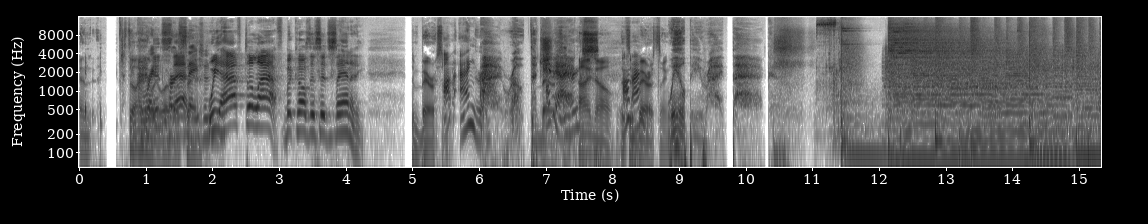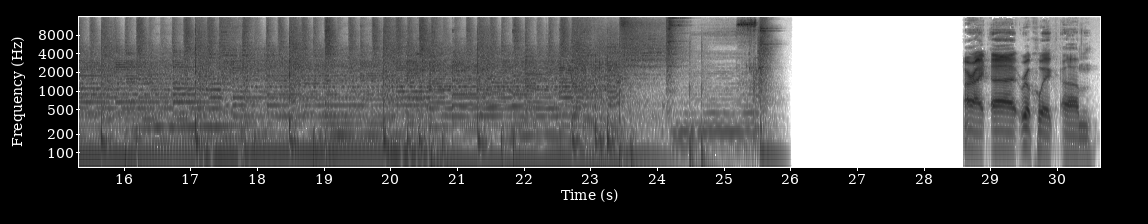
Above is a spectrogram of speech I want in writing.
and so anyway, great what I was saying, impersonation. We have to laugh because it's insanity. It's embarrassing. I'm angry. I wrote the I'll be angry. I know it's I'm angry. embarrassing. We'll be right back. All right, uh, real quick, um,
